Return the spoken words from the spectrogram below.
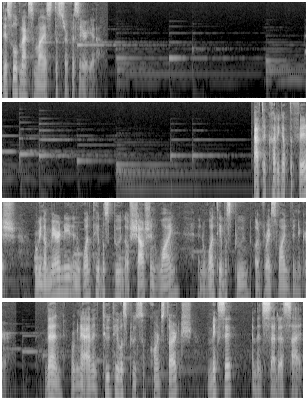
This will maximize the surface area. After cutting up the fish, we're going to marinate in 1 tablespoon of Shaoxing wine and 1 tablespoon of rice wine vinegar. Then we're going to add in 2 tablespoons of cornstarch, mix it, and then set it aside.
